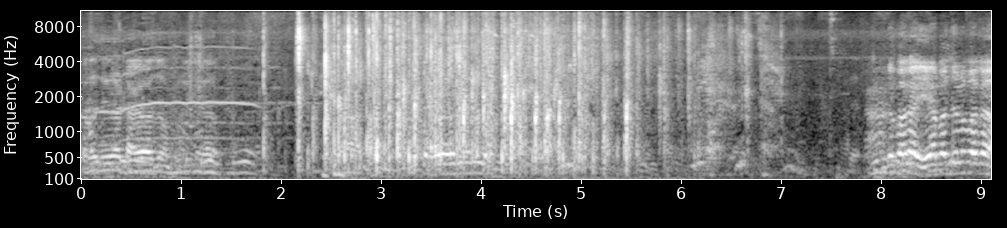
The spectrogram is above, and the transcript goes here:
परत एकदा टाळ्या वाजव मुलीने इकडे बघा या बाजूला बघा.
